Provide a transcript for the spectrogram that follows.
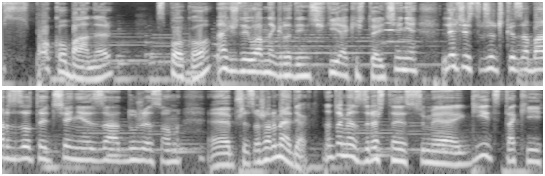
spoko banner, spoko. Jakieś tutaj ładne gradienciki, jakieś tutaj cienie, lecz jest troszeczkę za bardzo, te cienie za duże są e, przy social mediach. Natomiast reszta jest w sumie git, taki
